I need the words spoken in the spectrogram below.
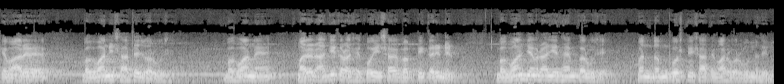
કે મારે ભગવાનની સાથે જ વરવું છે. ભગવાનને મારે રાજી કરવા છે, કોઈ હિસાબે ભક્તિ કરીને. ભગવાન જેમ રાજી થાય એમ કરવું છે. પણ દમઘોષની સાથે મારે વરવું નથી.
